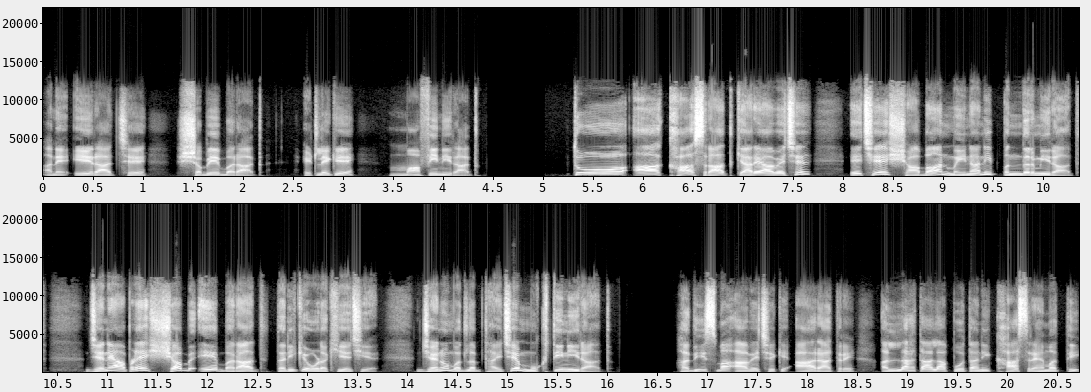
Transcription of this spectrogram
અને એ રાત છે શબે બરાત, એટલે કે માફીની રાત. તો આ ખાસ રાત ક્યારે આવે છે? એ છે શાબાન મહિનાની પંદરમી રાત, જેને આપણે શબ એ બરાત તરીકે ઓળખીએ છીએ, જેનો મતલબ થાય છે મુક્તિની રાત. હદીસમાં આવે છે કે આ રાત્રે અલ્લાહ તાલા પોતાની ખાસ રહેમતથી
